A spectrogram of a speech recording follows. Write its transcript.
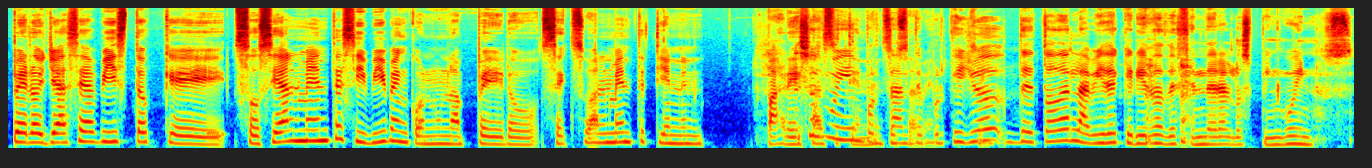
Pero ya se ha visto que socialmente sí viven con una, pero sexualmente tienen parejas. Eso es muy importante porque yo de toda la vida he querido defender a los pingüinos,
